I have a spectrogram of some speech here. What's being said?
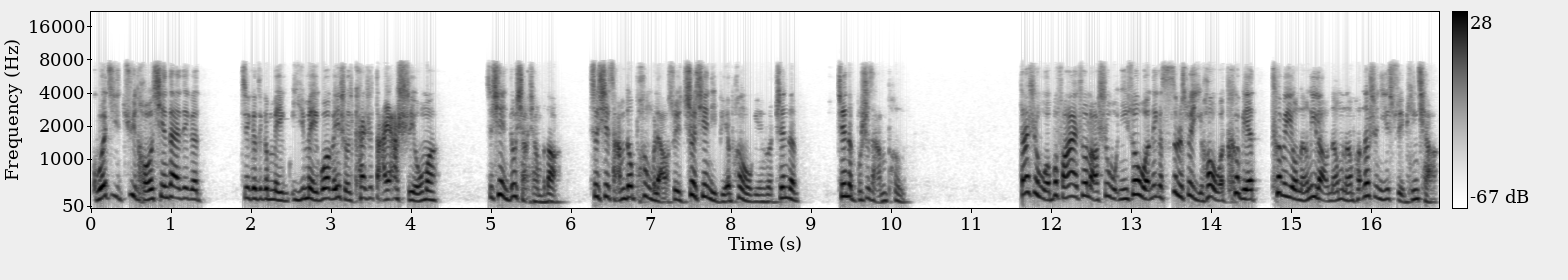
国际巨头现在这个这个这个美以美国为首开始打压石油吗？这些你都想象不到，这些咱们都碰不了，所以这些你别碰。我跟你说，真的真的不是咱们碰的。但是我不妨碍说，老师我你说我那个四十岁以后我特别特别有能力了，我能不能碰？那是你水平强，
